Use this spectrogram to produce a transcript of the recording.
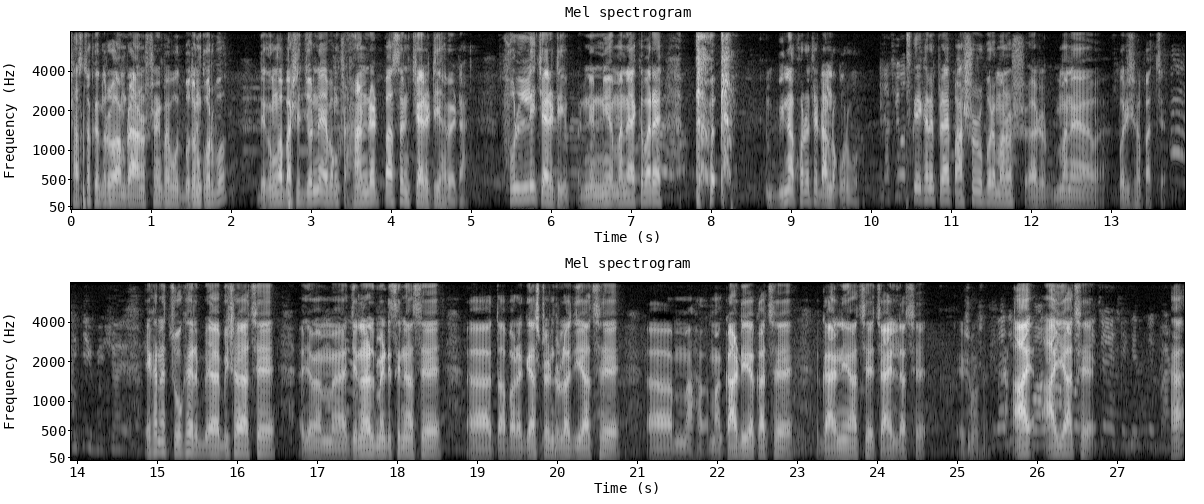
স্বাস্থ্যকেন্দ্র আমরা আনুষ্ঠানিকভাবে উদ্বোধন করব দেগঙ্গাবাসীর জন্য এবং হান্ড্রেড পার্সেন্ট চ্যারিটি হবে এটা। ফুললি চ্যারিটি মানে একেবারে বিনা খরচে আমরা করব। আজকে এখানে প্রায় পাঁচশোর উপরে মানুষ মানে পরিষেবা পাচ্ছে। এখানে চোখের বিষয় আছে জেনারেল মেডিসিন আছে তারপরে গ্যাস্ট্রোএন্টোলজি আছে কার্ডিয়াক আছে গায়নি আছে, চাইল্ড আছে, এসব আছে। আই আই আছে। হ্যাঁ?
